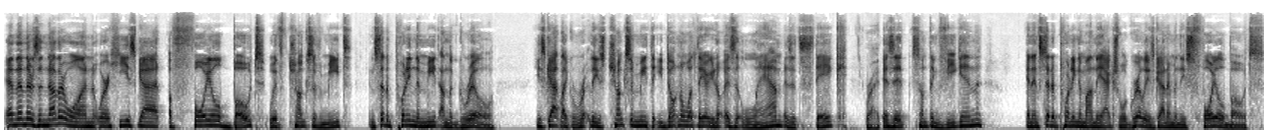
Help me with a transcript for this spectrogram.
And then there's another one where he's got a foil boat with chunks of meat. Instead of putting the meat on the grill, he's got like r- these chunks of meat that you don't know what they are. You know, is it lamb? Is it steak? Right. Is it something vegan? And instead of putting him on the actual grill, he's got him in these foil boats.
